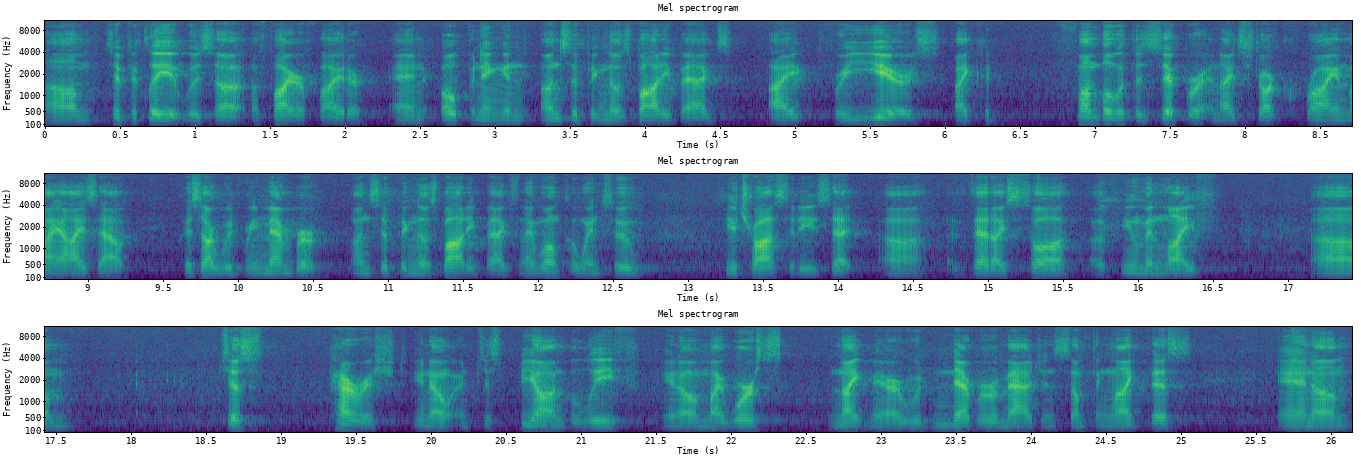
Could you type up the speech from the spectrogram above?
Um, typically, it was a, a, firefighter, and opening and unzipping those body bags, I, for years, I could fumble with the zipper and I'd start crying my eyes out because I would remember unzipping those body bags, and I won't go into the atrocities that, uh, that I saw of human life um, just perished, you know, and just beyond belief. You know, my worst nightmare I would never imagine something like this. And um,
